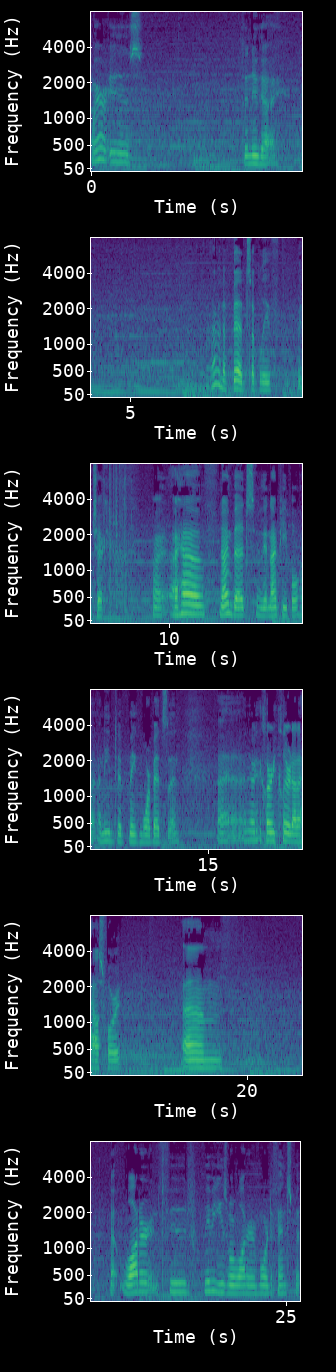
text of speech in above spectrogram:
Where is the new guy? I have enough beds, I believe. Let me check. Alright, I have nine beds. We've got nine people. I I need to make more beds then. Uh, I cleared, cleared out a house for it. Um, got water and food. Maybe use more water and more defense, but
